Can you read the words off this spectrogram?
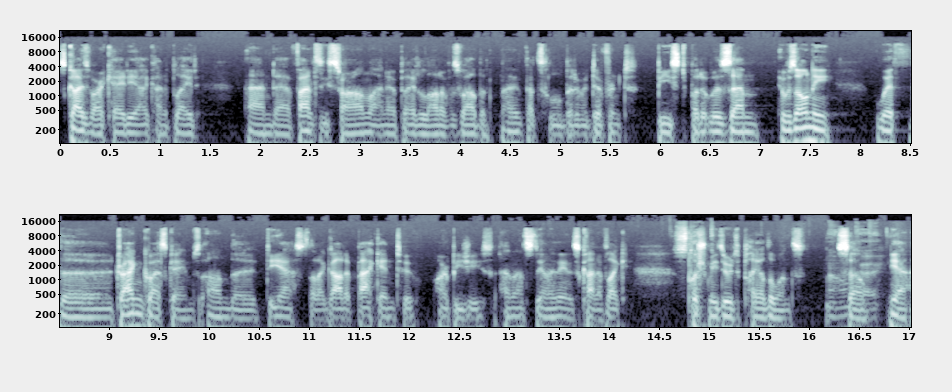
Skies of Arcadia, I kind of played, and uh, Phantasy Star Online, I played a lot of as well. But I think that's a little bit of a different beast. But it was um, it was only with the Dragon Quest games on the DS that I got it back into RPGs, and that's the only thing that's kind of like pushed me through to play other ones. Oh, so okay. yeah,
